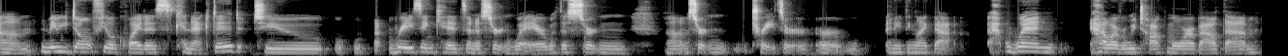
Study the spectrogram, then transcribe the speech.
um, maybe don't feel quite as connected to raising kids in a certain way or with a certain um, certain traits or or anything like that. When however we talk more about them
